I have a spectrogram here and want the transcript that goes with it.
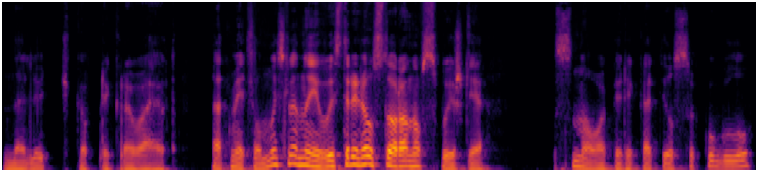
«Налетчиков прикрывают», — отметил мысленно и выстрелил в сторону вспышки. Снова перекатился к углу,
